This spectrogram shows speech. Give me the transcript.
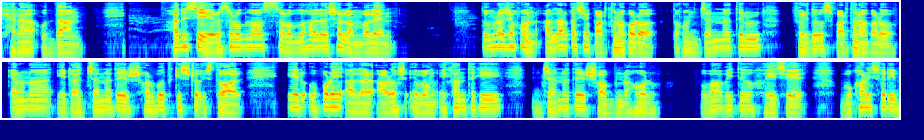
ঘেরা উদ্যান। হাদিসে রসুল্লাহ সাল্লাহ সাল্লাম বলেন, তোমরা যখন আল্লাহর কাছে প্রার্থনা করো, তখন জান্নাতুল ফেরদৌস প্রার্থনা করো। কেননা এটা জান্নাতের সর্বোৎকৃষ্ট স্তর এর উপরেই আল্লাহর আড়স এবং এখান থেকেই জান্নাতের সব নহর প্রভাবিত হয়েছে। বুখারি শরীফ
